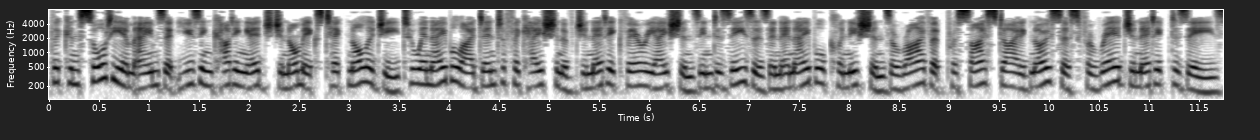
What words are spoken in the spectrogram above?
The consortium aims at using cutting-edge genomics technology to enable identification of genetic variations in diseases and enable clinicians arrive at precise diagnosis for rare genetic disease.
